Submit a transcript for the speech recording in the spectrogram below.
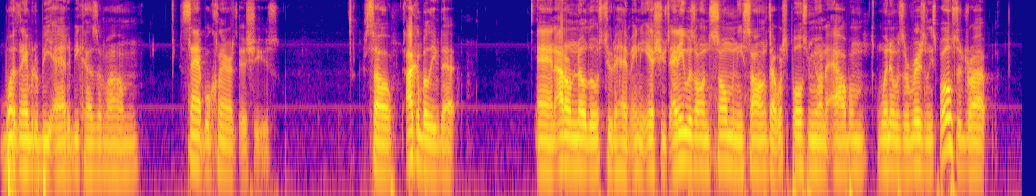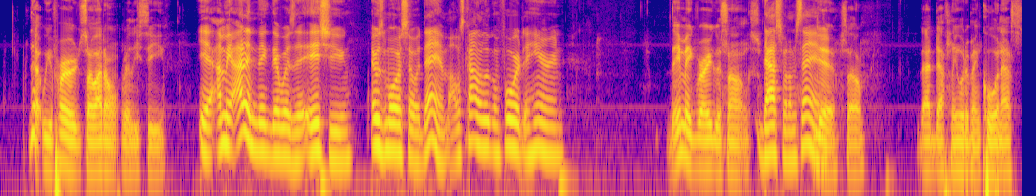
wasn't able to be added because of um sample clearance issues. So I can believe that. And I don't know those two to have any issues. And he was on so many songs that were supposed to be on the album when it was originally supposed to drop that we've heard. So I don't really see. Yeah, I mean, I didn't think there was an issue. It was more so, a damn. I was kind of looking forward to hearing. They make very good songs. That's what I'm saying. Yeah. So that definitely would have been cool. And that's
